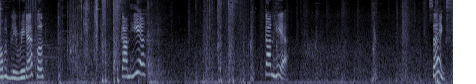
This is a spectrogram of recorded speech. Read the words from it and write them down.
Probably re- Careful. Gun here. Gun here. Thanks.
